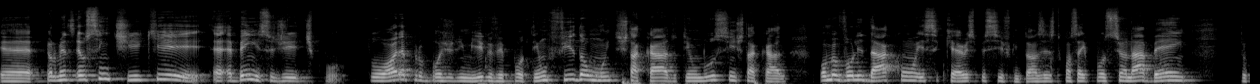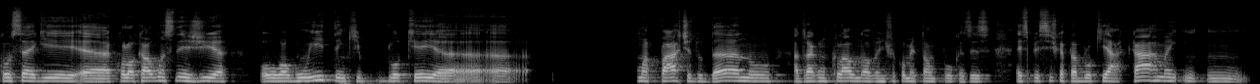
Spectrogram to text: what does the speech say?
é, pelo menos eu senti que é, é, bem isso de, tipo, tu olha pro board inimigo e vê, pô, tem um Fiddle muito destacado, tem um Lucian destacado. Como eu vou lidar com esse carry específico? Então, às vezes, tu consegue posicionar bem, tu consegue é, colocar alguma sinergia ou algum item que bloqueia uma parte do dano. A Dragon Claw nova a gente vai comentar um pouco, às vezes é específica para bloquear a Karma em, em,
